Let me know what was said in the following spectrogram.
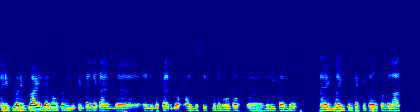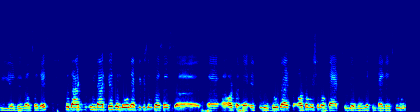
And if you are employed, then also you can tell that I am uh, earning a salary of almost this much amount of uh, money per month. And my income tax returns from the last three years is also this. So that in that case, the loan application process, uh, uh auto, uh, if you do that automation of that through your business intelligence tool,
